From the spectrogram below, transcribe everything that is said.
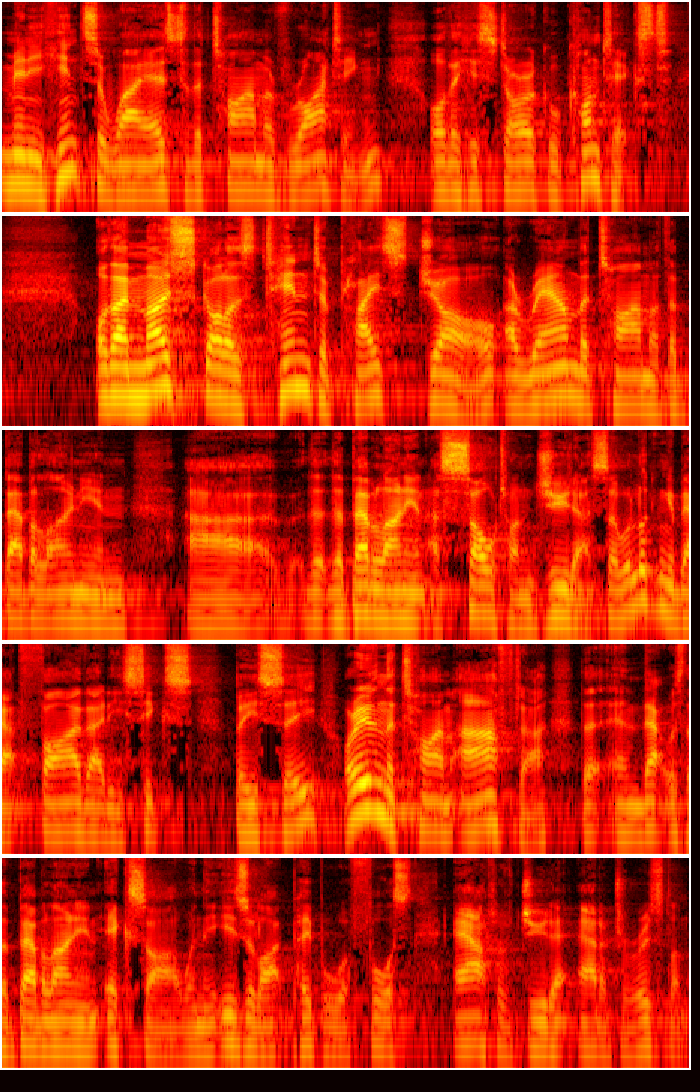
many hints away as to the time of writing or the historical context. Although most scholars tend to place Joel around the time of the Babylonian uh, the, the, Babylonian assault on Judah. So we're looking about 586 BC, or even the time after, the, and that was the Babylonian exile when the Israelite people were forced out of Judah, out of Jerusalem.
